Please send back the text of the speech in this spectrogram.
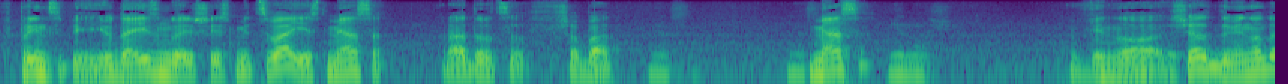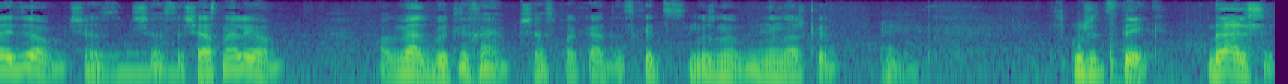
В принципе, иудаизм говорит, что есть мецва, есть мясо. Радоваться в шаббат. Мясо. Мясо? мясо? Вино. Вино. Сейчас до вино дойдем. Сейчас, сейчас, сейчас нальем. Вот мясо будет лихаем. Сейчас пока, так сказать, нужно немножко скушать стейк. Дальше.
